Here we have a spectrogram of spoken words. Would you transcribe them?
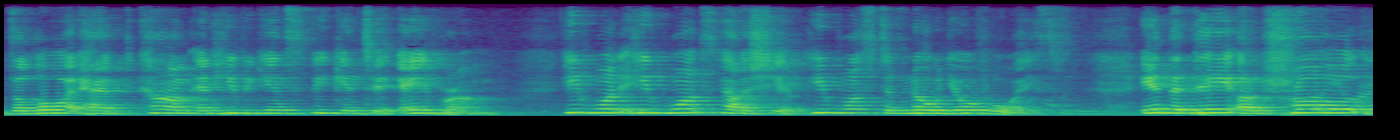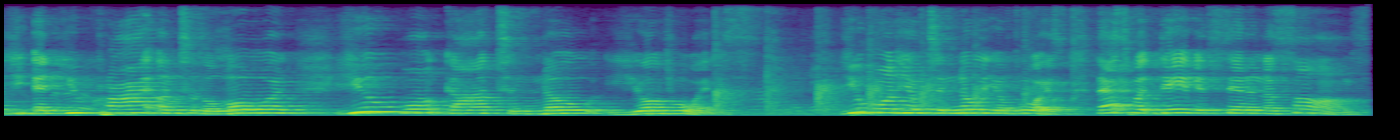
the Lord had come and he began speaking to Abram. He, want, he wants fellowship. He wants to know your voice. In the day of trouble and you cry unto the Lord, you want God to know your voice. You want him to know your voice. That's what David said in the Psalms.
